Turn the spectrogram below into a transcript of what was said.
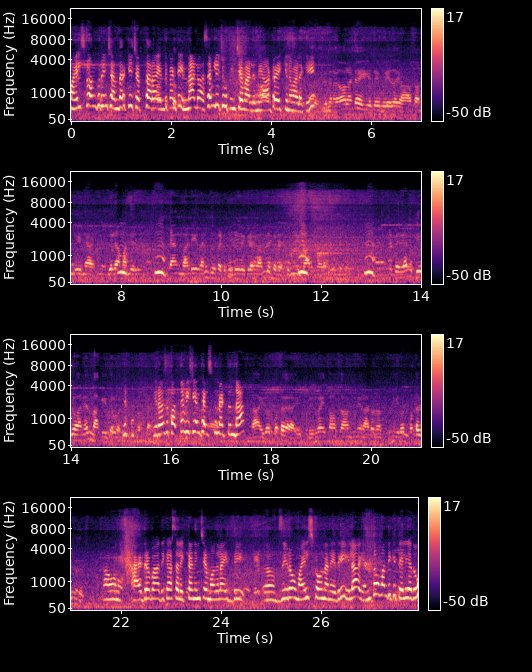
మైల్ స్టోన్ గురించి అందరికీ చెప్తారా? ఎందుకంటే ఇన్నాళ్ళు అసెంబ్లీ చూపించే వాళ్ళు మీ ఆటో ఎక్కిన వాళ్ళకి. తెలియదు. ఈరోజు కొత్త విషయం తెలుసుకున్నట్టుందా? ఆ, ఈరోజు కొత్తగా ఇప్పుడు ఇరవై ఐదు సంవత్సరాల నుంచి నేను ఆటో నడుపుతుంది ఈరోజు కొత్త విషయం తెలుసు అవును. హైదరాబాద్కి అసలు ఇక్కడి నుంచే మొదలైద్ది జీరో మైల్ స్టోన్ అనేది. ఇలా ఎంతో మందికి తెలియదు.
